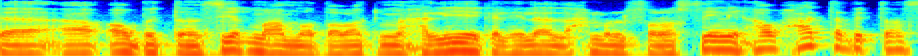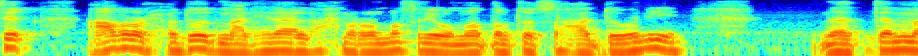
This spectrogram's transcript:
أو بالتنسيق مع المنظمات المحلية كالهلال الأحمر الفلسطيني أو حتى بالتنسيق عبر الحدود مع الهلال الأحمر المصري ومنظمة الصحة الدولية. تم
